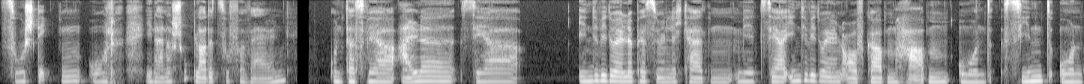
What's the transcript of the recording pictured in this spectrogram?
zu stecken und in einer Schublade zu verweilen. Und dass wir alle sehr individuelle Persönlichkeiten mit sehr individuellen Aufgaben haben und sind und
